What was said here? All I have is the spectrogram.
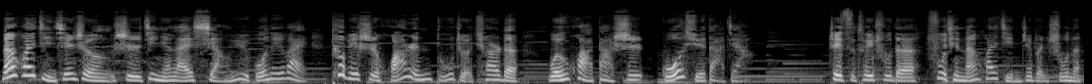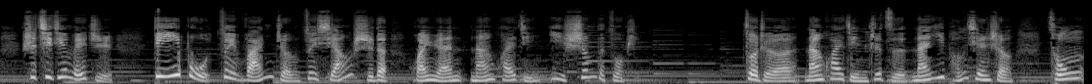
南怀瑾先生是近年来享誉国内外，特别是华人读者圈的文化大师、国学大家。这次推出的《父亲南怀瑾》这本书呢，是迄今为止第一部最完整、最详实的还原南怀瑾一生的作品。作者南怀瑾之子南一鹏先生从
